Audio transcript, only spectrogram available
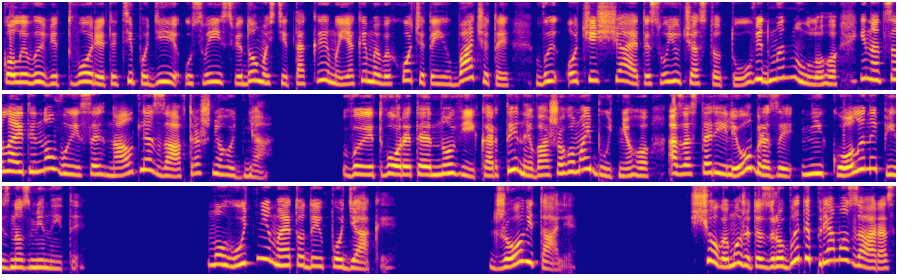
Коли ви відтворюєте ці події у своїй свідомості такими, якими ви хочете їх бачити, ви очищаєте свою частоту від минулого і надсилаєте новий сигнал для завтрашнього дня. Ви творите нові картини вашого майбутнього, а застарілі образи ніколи не пізно змінити. Могутні методи подяки Джо Віталі. Що ви можете зробити прямо зараз,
